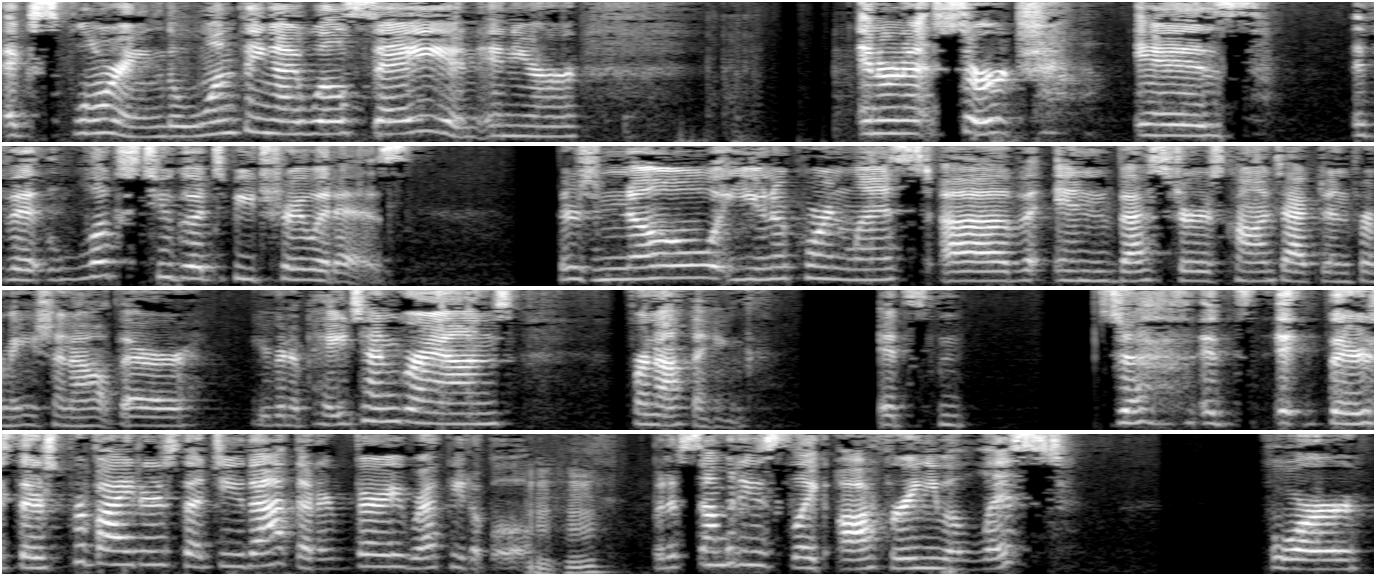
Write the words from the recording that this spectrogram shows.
exploring. The one thing I will say in, in your internet search is if it looks too good to be true, it is. There's no unicorn list of investors' contact information out there. You're going to pay 10 grand for nothing. It's just, it's, it, there's, there's providers that do that that are very reputable. Mm-hmm. But if somebody's like offering you a list for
